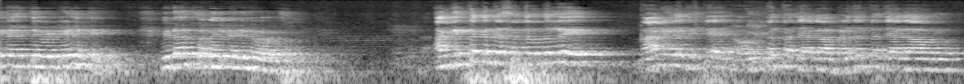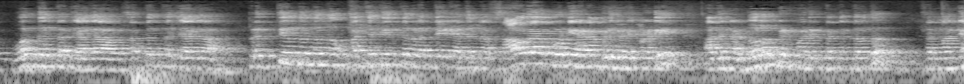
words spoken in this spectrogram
ಇದೆ ಅಂತ ಹೇಳಿ ಹೇಳಿದ್ದೆ. ವಿಧಾನಸಭೆಯಲ್ಲಿ ಹೇಳಿದ್ರು ಅವರು. ಹಂಗಿರ್ತಕ್ಕಂಥ ಸಂದರ್ಭದಲ್ಲಿ ನಾನು ಹೇಳೋದಿಷ್ಟೇ, ಅವ್ರು ಹುಟ್ಟಂತ ಜಾಗ, ಬೆಳೆದಂತ ಜಾಗ, ಅವರು ಓದಂತ ಜಾಗ, ಅವ್ರು ಸತ್ತಂತ ಜಾಗ, ಪ್ರತಿಯೊಂದನ್ನು ಪಂಚತೀರ್ಥಗಳಂತೇಳಿ ಅದನ್ನ ಸಾವಿರಾರು ಕೋಟಿ ಹಣ ಬಿಡುಗಡೆ ಮಾಡಿ ಅದನ್ನ ಡೆವಲಪ್ಮೆಂಟ್ ಮಾಡಿರ್ತಕ್ಕಂಥದ್ದು ಸನ್ಮಾನ್ಯ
